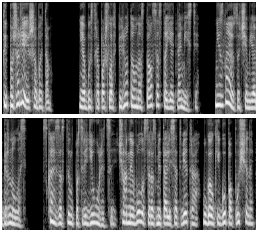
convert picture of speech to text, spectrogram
Ты пожалеешь об этом». Я быстро пошла вперед, а он остался стоять на месте. Не знаю, зачем я обернулась. Скай застыл посреди улицы, черные волосы разметались от ветра, уголки губ опущены.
